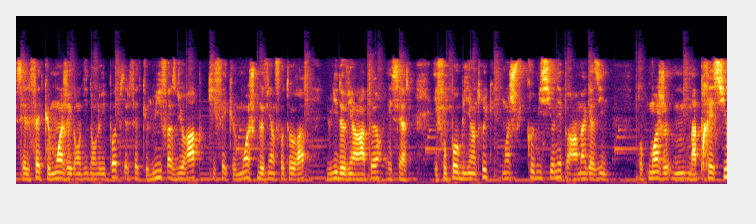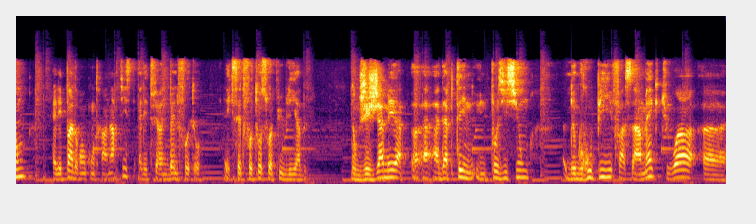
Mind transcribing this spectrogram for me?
C'est le fait que moi j'ai grandi dans le hip-hop, c'est le fait que lui fasse du rap qui fait que moi je deviens photographe, lui devient rappeur. Et c'est, il faut pas oublier un truc, moi je suis commissionné par un magazine. Donc moi, je, ma pression, elle n'est pas de rencontrer un artiste, elle est de faire une belle photo et que cette photo soit publiable. Donc j'ai jamais adapté une, position de groupie face à un mec, tu vois. Euh,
